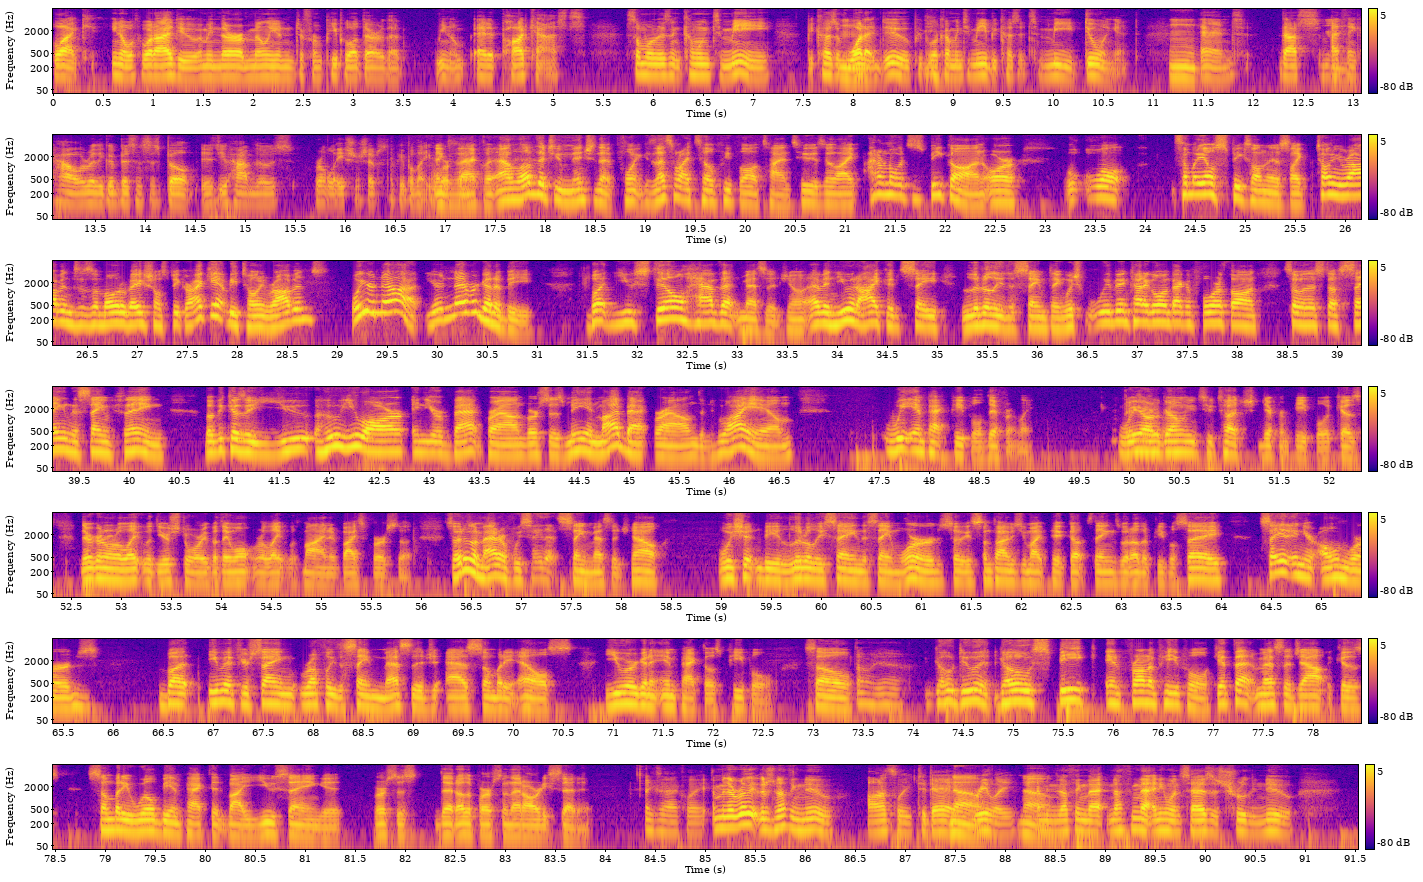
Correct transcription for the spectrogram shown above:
like, you know, with what I do, I mean, there are a million different people out there that you know edit podcasts. Someone isn't coming to me because of what Mm. I do. People are coming to me because it's me doing it, Mm, and that's I Mm. think how a really good business is built. Is you have those relationships with the people that you exactly. I love that you mentioned that point because that's what I tell people all the time too. Is they're like, I don't know what to speak on, or well, somebody else speaks on this. Like Tony Robbins is a motivational speaker. I can't be Tony Robbins. Well, you're not. You're never gonna be. But you still have that message. You know, Evan, you and I could say literally the same thing, which we've been kind of going back and forth on some of this stuff, saying the same thing. But because of you, who you are and your background versus me and my background and who I am, we impact people differently. We are going to touch different people because they're going to relate with your story, but they won't relate with mine, and vice versa. So it doesn't matter if we say that same message. Now, we shouldn't be literally saying the same words. So sometimes you might pick up things what other people say. Say it in your own words. But even if you're saying roughly the same message as somebody else, you are going to impact those people. So Oh yeah. go do it. Go speak in front of people. Get that message out because somebody will be impacted by you saying it versus that other person that already said it. Exactly. I mean, there really there's nothing new, honestly, today. No, really. I mean, nothing that nothing that anyone says is truly new.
